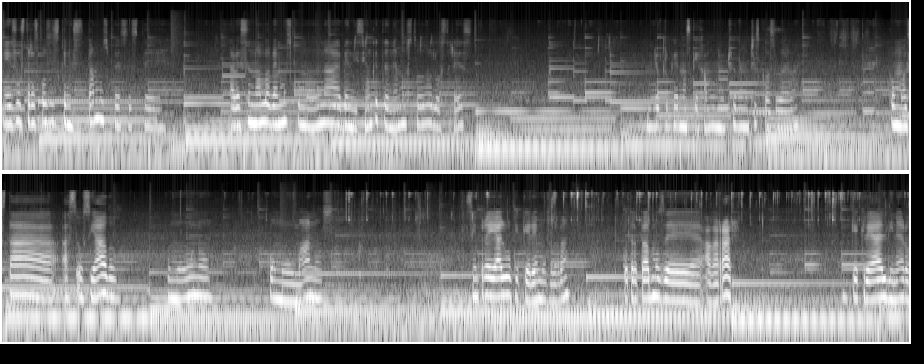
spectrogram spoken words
Y esas tres cosas que necesitamos, pues este, a veces no lo vemos como una bendición que tenemos todos los tres. Yo creo que nos quejamos mucho de muchas cosas, ¿verdad? Como está asociado como uno, como humanos, siempre hay algo que queremos, ¿verdad? O tratamos de agarrar que crear el dinero.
